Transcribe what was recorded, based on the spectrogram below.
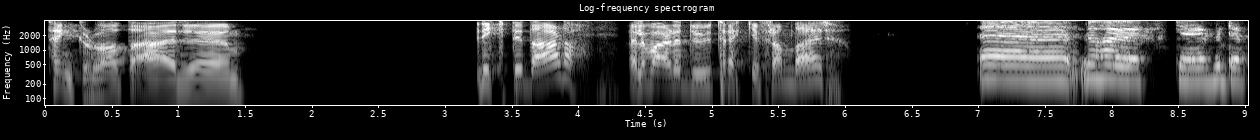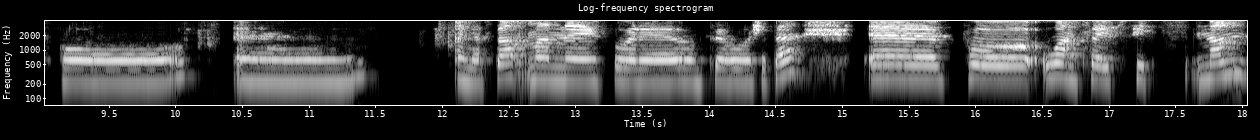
tenker du at det er riktig der, da? Eller hva er det du trekker fram der? Eh, nå har jo jeg skrevet det på eh, engelsk, da, men jeg får eh, prøve å oversette. Eh, på One size fits none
